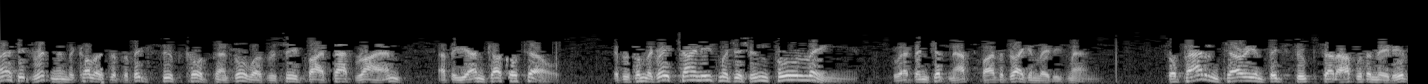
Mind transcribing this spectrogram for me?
message written in the colors of the Big Stoop Code Pencil was received by Pat Ryan at the Yancock Hotel. It was from the great Chinese magician Fu Ling, who had been kidnapped by the Dragon Lady's men. So Pat and Terry and Big Stoop set out with a native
